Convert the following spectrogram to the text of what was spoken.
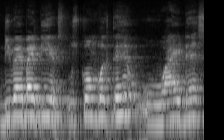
डीवाई बाई डी एक्स उसको हम बोलते हैं वाई डैश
